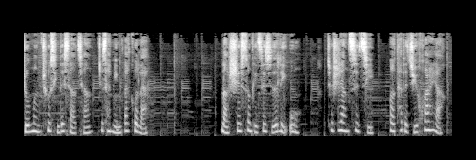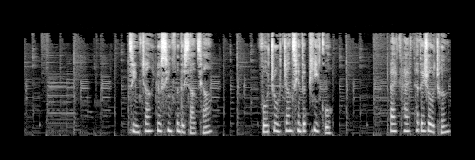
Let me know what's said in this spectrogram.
如梦初醒的小强这才明白过来，老师送给自己的礼物，就是让自己抱他的菊花呀。紧张又兴奋的小强，扶住张倩的屁股，掰开她的肉臀，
